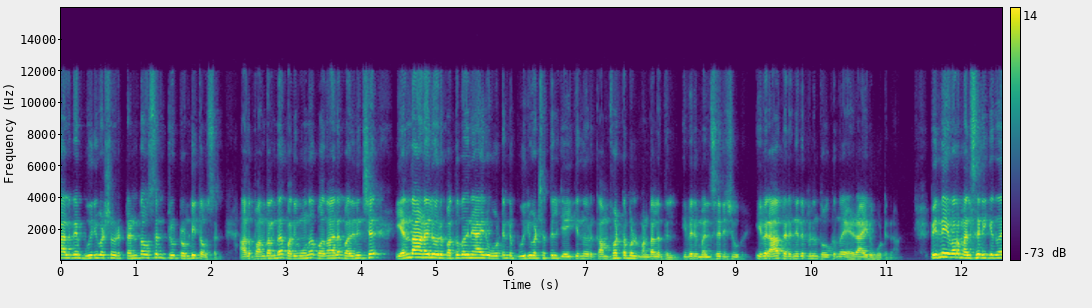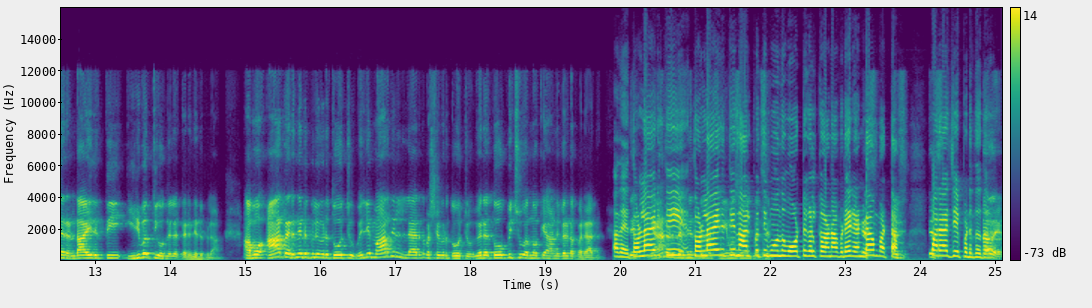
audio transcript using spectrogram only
കാലത്തെയും ഭൂരിപക്ഷം ഒരു ten thousand to twenty thousand അത് പന്ത്രണ്ട് പതിമൂന്ന് പതിനാല് പതിനഞ്ച് എന്താണേലും ഒരു പത്ത് പതിനായിരം വോട്ടിന്റെ ഭൂരിപക്ഷത്തിൽ ജയിക്കുന്ന ഒരു കംഫർട്ടബിൾ മണ്ഡലത്തിൽ ഇവർ മത്സരിച്ചു. ഇവർ ആ തെരഞ്ഞെടുപ്പിലും തോക്കുന്നത് ഏഴായിരം വോട്ടിനാണ്. പിന്നെ ഇവർ മത്സരിക്കുന്നത് രണ്ടായിരത്തി ഇരുപത്തി ഒന്നിലെ തെരഞ്ഞെടുപ്പിലാണ്. അപ്പോൾ ആ തെരഞ്ഞെടുപ്പിൽ ഇവർ തോറ്റു. വലിയ മാർജിൻ ഇല്ലായിരുന്നു പക്ഷെ ഇവർ തോറ്റു. ഇവരെ തോപ്പിച്ചു എന്നൊക്കെയാണ് ഇവരുടെ പരാതി. അതെ തൊള്ളായിരത്തി തൊള്ളായിരത്തി നാല്പത്തി നാൽപ്പത്തി മൂന്ന് വോട്ടുകൾക്കാണ് അവിടെ രണ്ടാം വട്ടം. പരാജയപ്പെടുന്നത്. അതെ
